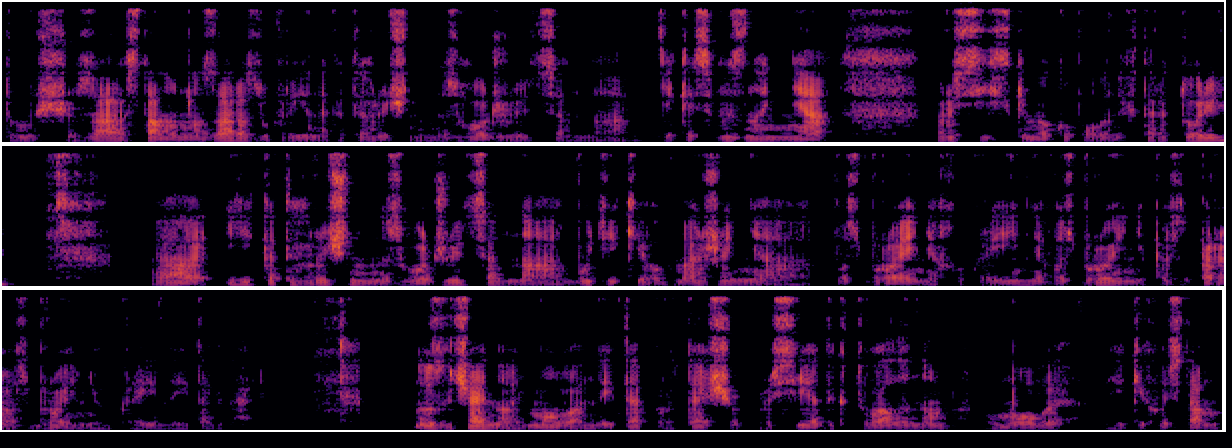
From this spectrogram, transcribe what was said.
Тому що за, станом на зараз Україна категорично не згоджується на якесь визнання російськими окупованих територій і категорично не згоджується на будь-які обмеження в озброєннях України, в озброєнні, переозброєнні України і так далі. Ну, звичайно, мова не йде про те, щоб Росія диктувала нам умови якихось там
